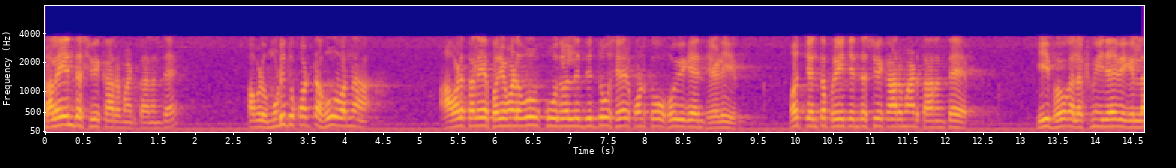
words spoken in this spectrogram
ತಲೆಯಿಂದ ಸ್ವೀಕಾರ ಮಾಡ್ತಾನಂತೆ. ಅವಳು ಮುಡಿದುಕೊಟ್ಟ ಹೂವನ್ನ ಅವಳ ತಲೆಯ ಪರಿಮಳವೂ ಕೂದಲಲ್ಲಿದ್ದಿದ್ದು ಸೇರ್ಕೊಂಡ್ತು ಹೂವಿಗೆ ಅಂತ ಹೇಳಿ ಅತ್ಯಂತ ಪ್ರೀತಿಯಿಂದ ಸ್ವೀಕಾರ ಮಾಡ್ತಾನಂತೆ. ಈ ಭೋಗ ಲಕ್ಷ್ಮೀದೇವಿಗಿಲ್ಲ,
